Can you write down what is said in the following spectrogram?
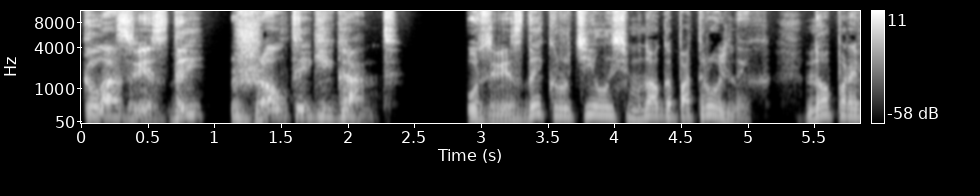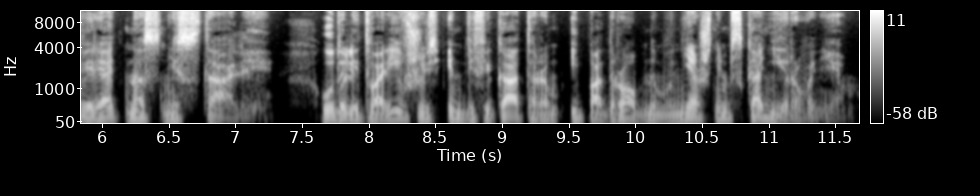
Глаз звезды — желтый гигант. У звезды крутилось много патрульных, но проверять нас не стали, удовлетворившись идентификатором и подробным внешним сканированием.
